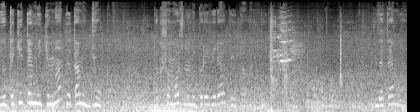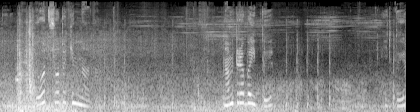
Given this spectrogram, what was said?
І от такі темні кімнати, там дюб. Де. І от сота кімната. Нам треба йти. Йти.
